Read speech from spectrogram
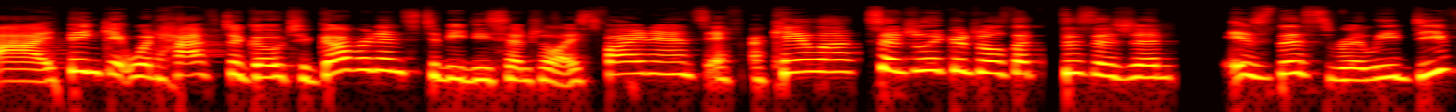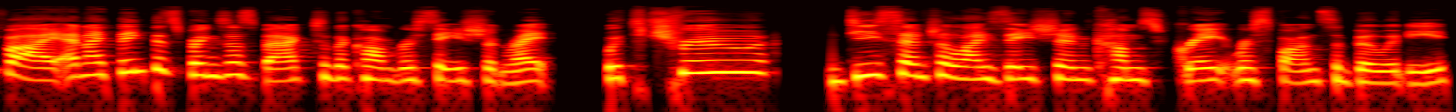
I think it would have to go to governance to be decentralized finance. If Acala centrally controls that decision, is this really DeFi? And I think this brings us back to the conversation, right? With true decentralization comes great responsibility.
